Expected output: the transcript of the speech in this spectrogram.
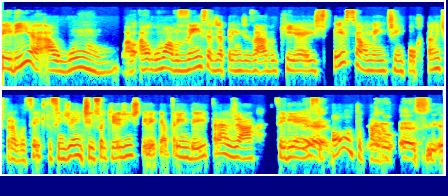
teria algum, alguma ausência de aprendizado que é especialmente importante para você? Tipo assim, gente, isso aqui a gente teria que aprender para já. Seria é, esse ponto, Paulo? É, assim, é,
